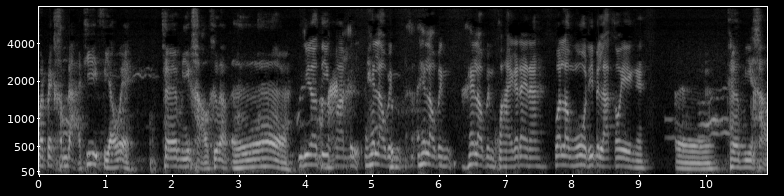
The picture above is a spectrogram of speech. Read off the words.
มันเป็นคำด่าที่เฟี้ยวเว้ย เธอมีเขาคือแบบ เออ จริงๆเราตีความเป็นให้เราเป็นให้เราเป็นให้เราเป็นควายก็ได้นะว่าเราโง่ที่เป็นรักเขาเองไงเออ เธอมีเขา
